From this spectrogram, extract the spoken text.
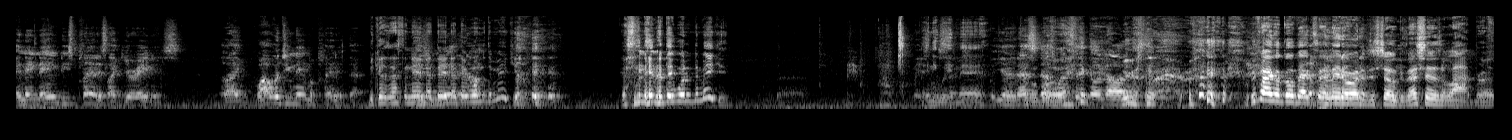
And they name these planets like Uranus. Like, why would you name a planet that? Because that's the name that they that they wanted to make it. that's the name that they wanted to make it. anyway, man. But yeah, that's oh, that's one thing on all. we, we probably gonna go back to it later on in the show because that shit is a lot, bro.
